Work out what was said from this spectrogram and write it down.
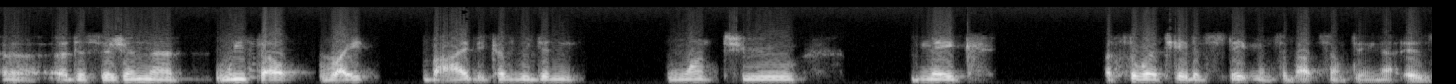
a, a decision that we felt right by because we didn't want to make authoritative statements about something that is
